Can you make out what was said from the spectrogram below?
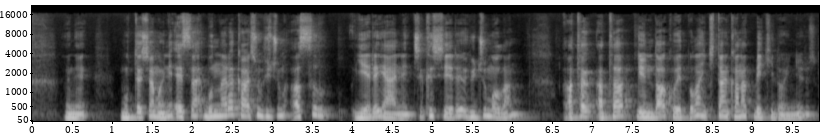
hani muhteşem oyunu. Esen, bunlara karşı hücum asıl yeri yani çıkış yeri hücum olan atak, atak yönü daha kuvvetli olan iki tane kanat bekiyle oynuyoruz.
